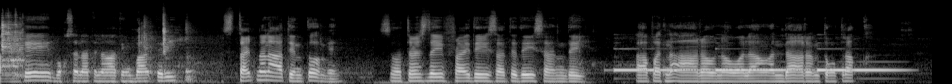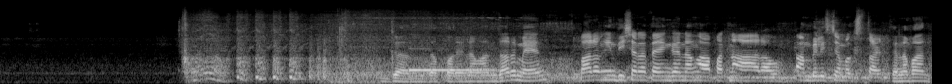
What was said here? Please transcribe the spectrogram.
tangke. Buksan natin ang ating battery. Start na natin to, men. So, Thursday, Friday, Saturday, Sunday. Apat na araw na walang andaran tong truck. Ganda pa rin ang andar, men. Parang hindi siya natenga ng apat na araw. Ang bilis niya mag-start. Ito naman.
